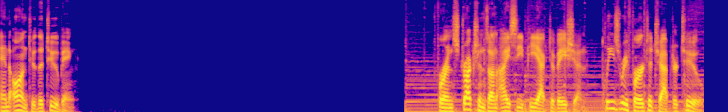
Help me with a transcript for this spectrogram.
and onto the tubing. For instructions on ICP activation, please refer to Chapter 2.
